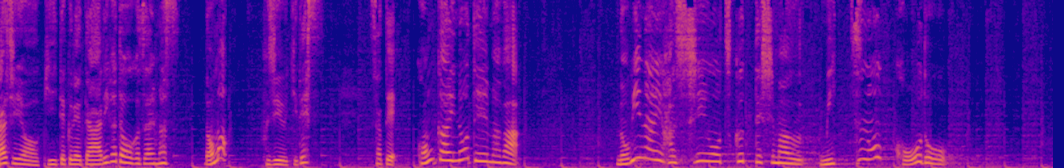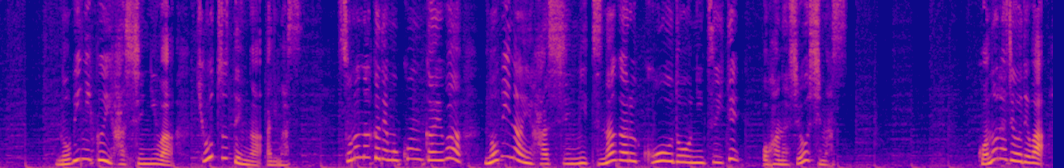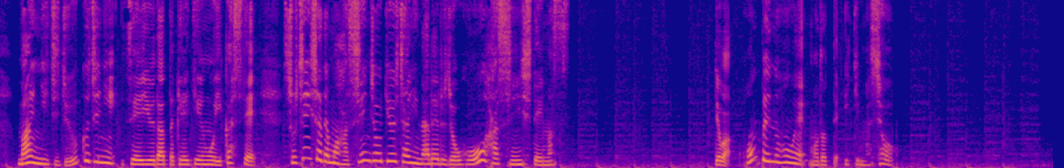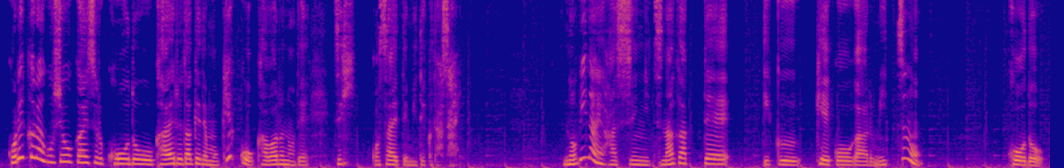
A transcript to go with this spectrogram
ラジオを聴いてくれてありがとうございます。どうも、藤幸です。さて、今回のテーマは、伸びない発信を作ってしまう3つの行動。伸びにくい発信には共通点があります。その中でも今回は伸びない発信につながる行動についてお話をします。このラジオでは毎日19時に声優だった経験を活かして初心者でも発信上級者になれる情報を発信しています。では本編の方へ戻っていきましょう。これからご紹介する行動を変えるだけでも結構変わるのでぜひ押さえてみてください。伸びない発信につながっていく傾向がある3つの行動。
